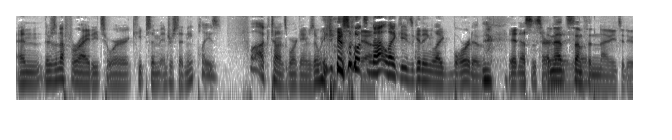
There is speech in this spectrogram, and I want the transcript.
and there's enough variety to where it keeps him interested, and he plays fuck tons more games than we do. So it's Yeah. not like he's getting like bored of it necessarily. and that's you know? something I need to do.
